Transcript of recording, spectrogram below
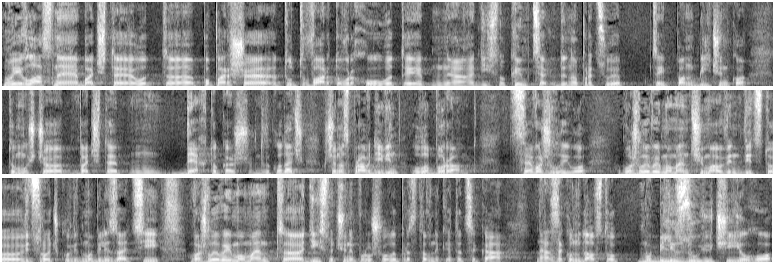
Ну і власне, бачите, от е, по-перше, тут варто враховувати е, дійсно, ким ця людина працює. Цей пан Більченко, тому що бачите, дехто каже, що він викладач, хоча насправді він лаборант. Це важливо. Важливий момент, чи мав він відсрочку від мобілізації. Важливий момент, е, дійсно, чи не порушували представники ТЦК законодавство, мобілізуючи його.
